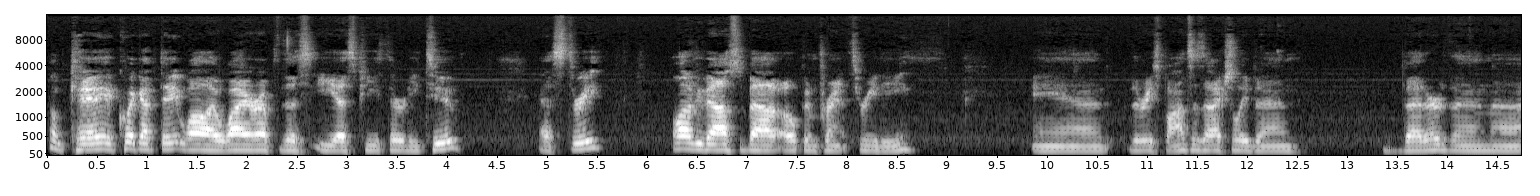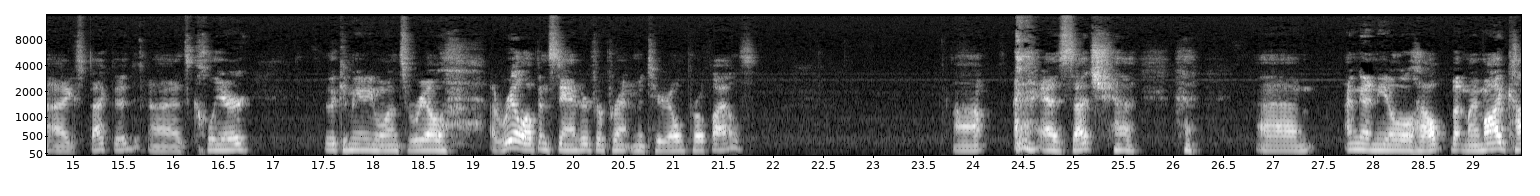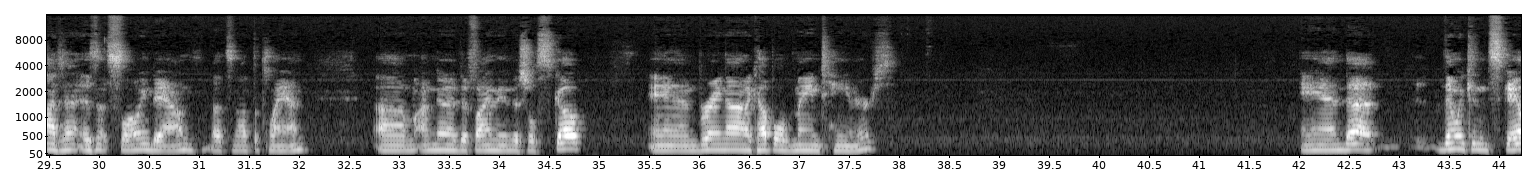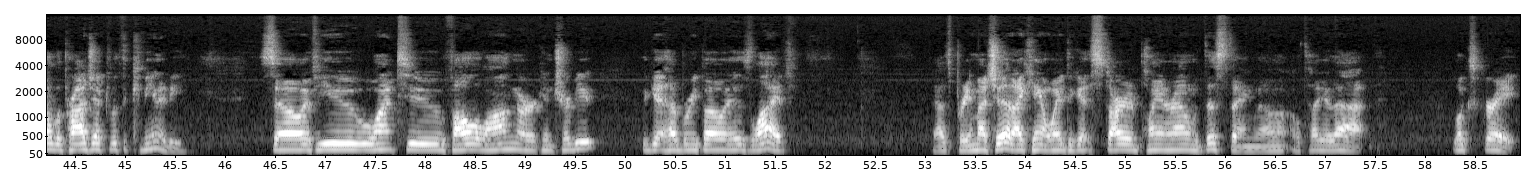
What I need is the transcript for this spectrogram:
Okay, a quick update while I wire up this ESP32 S3. A lot of you have asked about OpenPrint 3D, and the response has actually been better than uh, I expected. Uh, it's clear the community wants real a real open standard for print material profiles. Uh, as such, um, I'm going to need a little help, but my mod content isn't slowing down. That's not the plan. Um, I'm going to define the initial scope and bring on a couple of maintainers. And uh, then we can scale the project with the community. So if you want to follow along or contribute, the GitHub repo is live. That's pretty much it. I can't wait to get started playing around with this thing, though. I'll tell you that. Looks great.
